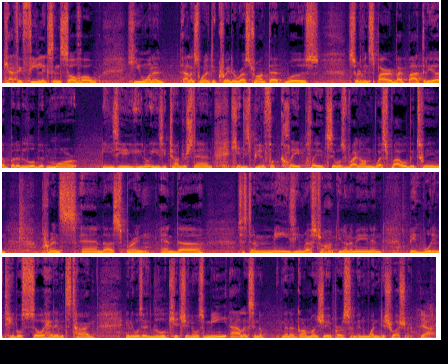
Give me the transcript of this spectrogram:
Cafe Felix in Soho. He wanted Alex wanted to create a restaurant that was sort of inspired by Patria, but a little bit more easy, you know, easy to understand. He had these beautiful clay plates. It was right on West Broadway between Prince and uh, Spring, and uh, just an amazing restaurant. You know what I mean? And big wooden tables, so ahead of its time. And it was a little kitchen. It was me, Alex, and a, and a garde manger person, and one dishwasher. Yeah.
